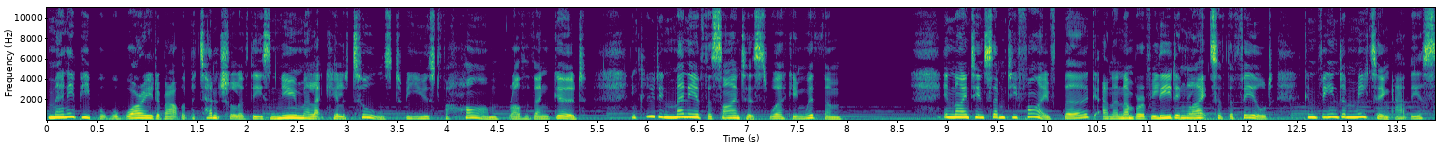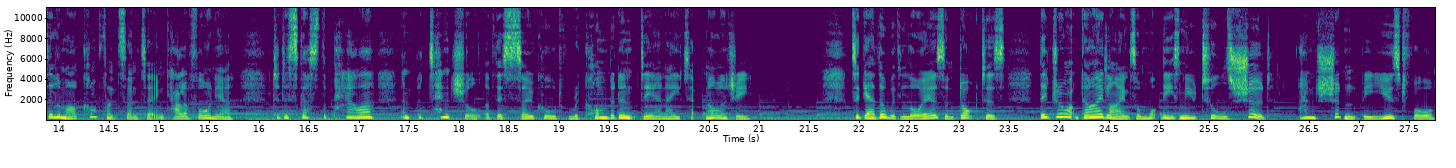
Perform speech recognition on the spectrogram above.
Many people were worried about the potential of these new molecular tools to be used for harm rather than good, including many of the scientists working with them. In 1975, Berg and a number of leading lights of the field convened a meeting at the Asilomar Conference Center in California to discuss the power and potential of this so called recombinant DNA technology. Together with lawyers and doctors, they drew up guidelines on what these new tools should and shouldn't be used for.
